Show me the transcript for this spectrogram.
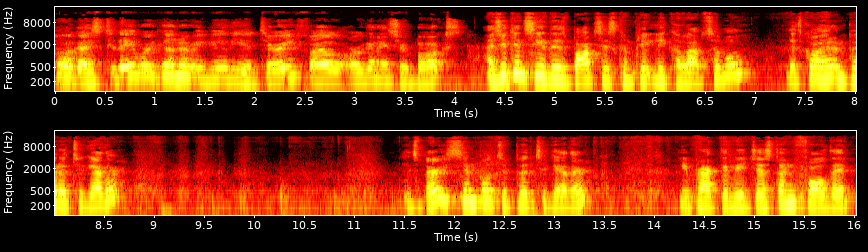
Hello guys, today we're gonna review the Oterri File Organizer box. As you can see, this box is completely collapsible. Let's go ahead and put it together. It's very simple to put together. You practically just unfold it,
